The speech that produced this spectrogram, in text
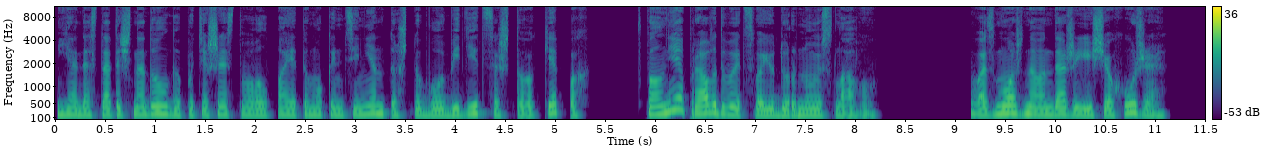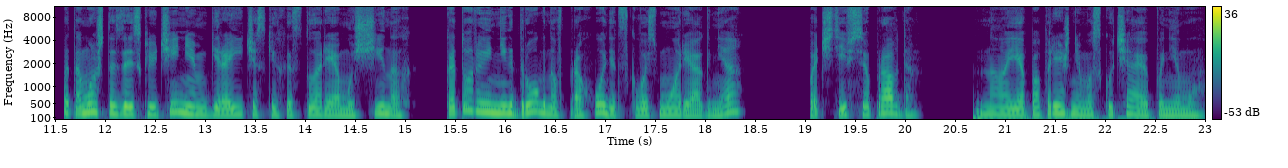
Я достаточно долго путешествовал по этому континенту, чтобы убедиться, что Кеппах вполне оправдывает свою дурную славу. Возможно, он даже еще хуже, потому что за исключением героических историй о мужчинах, которые, не дрогнув, проходят сквозь море огня, почти все правда. Но я по-прежнему скучаю по нему,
